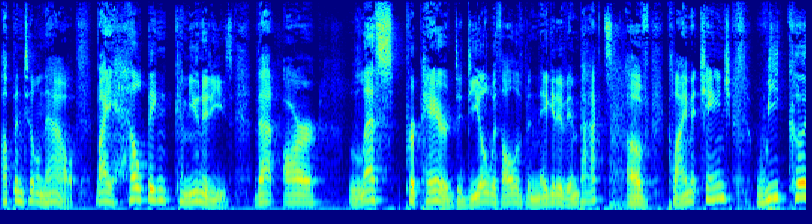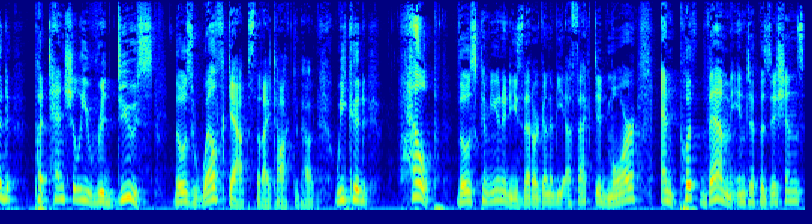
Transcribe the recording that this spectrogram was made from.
up until now by helping communities that are less prepared to deal with all of the negative impacts of climate change, we could potentially reduce those wealth gaps that I talked about. We could help those communities that are going to be affected more and put them into positions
